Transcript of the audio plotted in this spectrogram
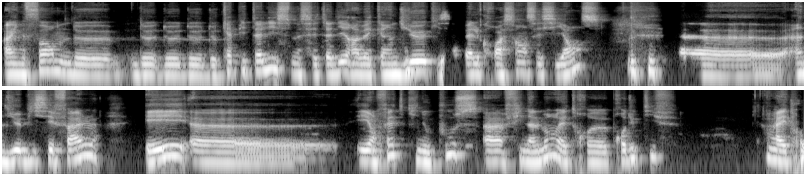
à, une forme de, de, capitalisme, c'est-à-dire avec un Dieu qui s'appelle croissance et science, euh, un Dieu bicéphale, et, euh, et en fait qui nous pousse à finalement être productif, à être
